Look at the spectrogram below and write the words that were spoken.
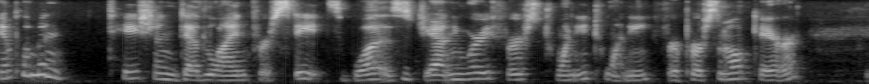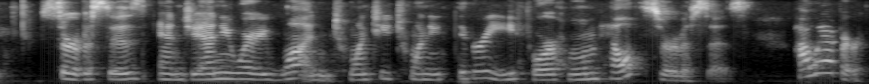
implementation deadline for states was January 1st, 2020 for personal care services and January 1, 2023 for home health services. However,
